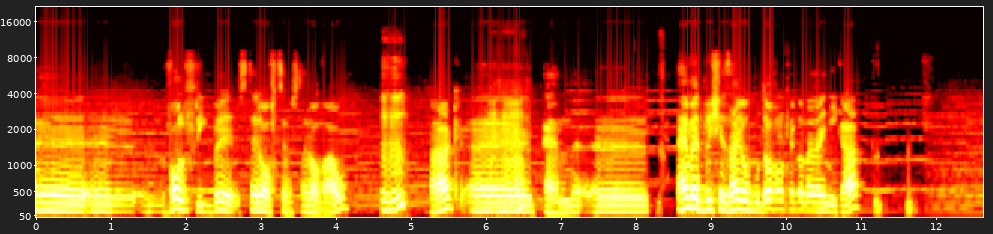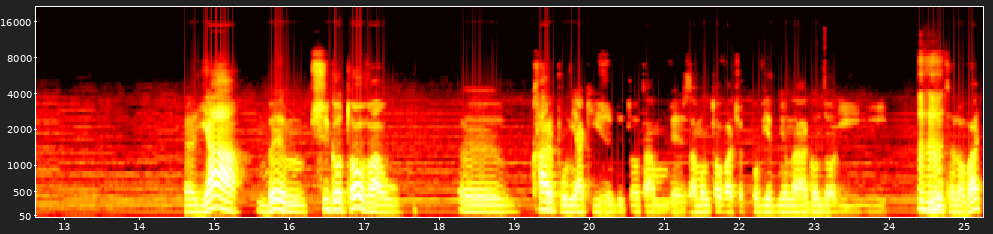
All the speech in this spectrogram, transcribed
y, y, Wolfrik by sterowcem sterował, Mhm. tak? E, Mhm. Ten. E, Emmet by się zajął budową tego nadajnika. Ja bym przygotował e, harpun jakiś, żeby to tam, wiesz, zamontować odpowiednio na gondoli i, Mhm. wycelować.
